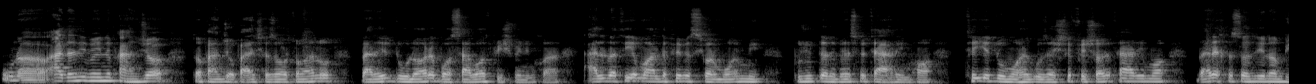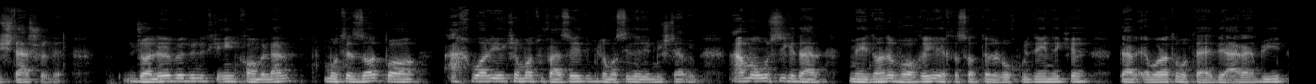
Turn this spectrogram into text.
اونا عددی بین 50 تا 55 هزار تومن رو برای دلار با ثبات پیش بینی می‌کنن. البته یه مؤلفه بسیار مهمی وجود داره به اسم تحریم ها طی دو ماه گذشته فشار تحریم ها بر اقتصاد ایران بیشتر شده. جالبه بدونید که این کاملا متضاد با اخباریه که ما تو فضای دیپلماسی داریم میشنویم. اما اون چیزی که در میدان واقعی اقتصاد داره رخ میده اینه که در امارات متحده عربی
